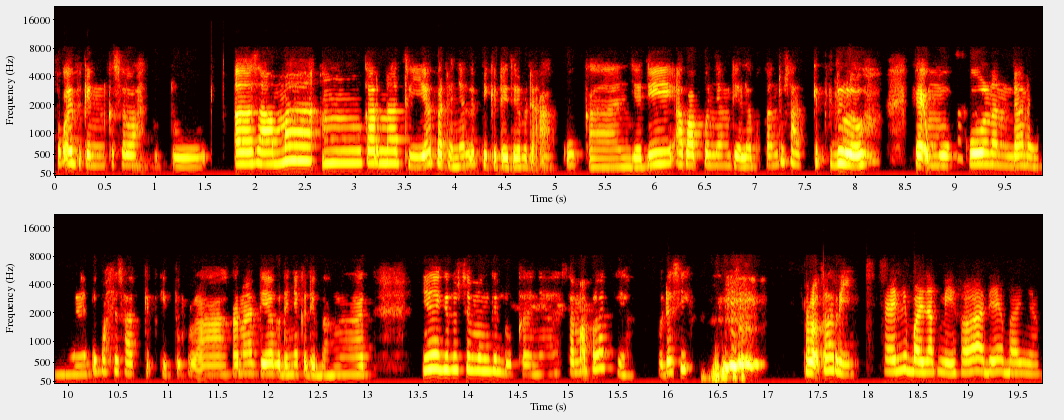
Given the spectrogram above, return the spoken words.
pokoknya bikin kesel lah gitu. Eh, sama hmm, karena dia badannya lebih gede daripada aku kan, jadi apa pun yang dia lakukan tuh sakit gitu loh. Kayak mukul, nendang dan lain-lain itu pasti sakit gitu lah, karena dia badannya gede banget. Ya gitu sih mungkin dukanya. Sama apa lagi ya? Udah sih. Kalau tari. kayak ini banyak nih soalnya dia banyak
